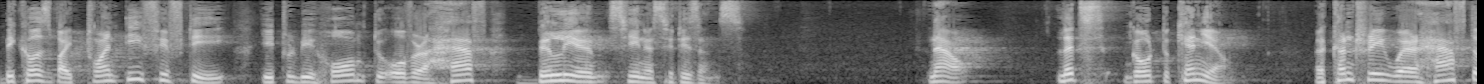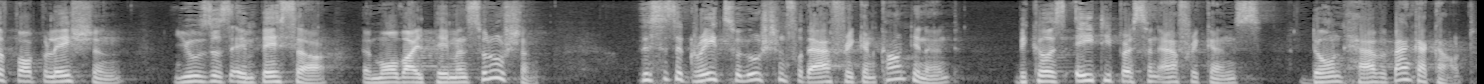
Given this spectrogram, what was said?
because by 2050 it will be home to over a half billion senior citizens. Now, let's go to Kenya, a country where half the population uses M Pesa, a mobile payment solution. This is a great solution for the African continent because 80% Africans don't have a bank account.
